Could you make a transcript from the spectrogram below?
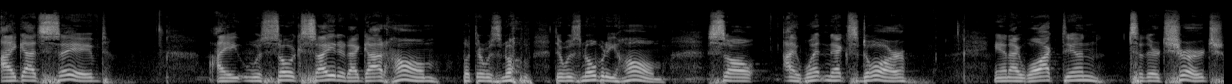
I got saved, I was so excited. I got home, but there was no there was nobody home. So I went next door and I walked in to their church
